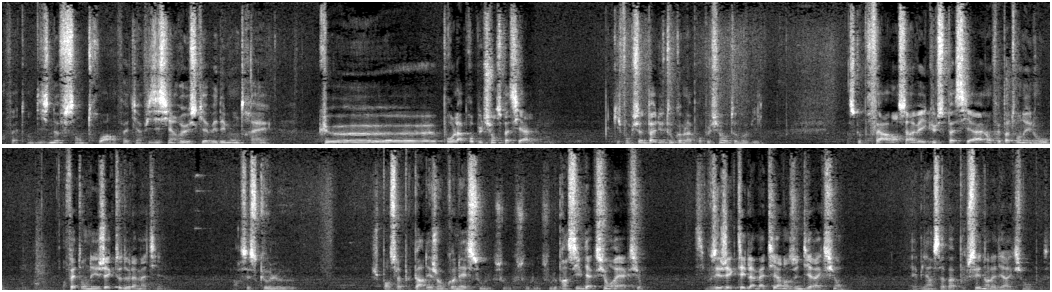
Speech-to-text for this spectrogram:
en fait, en 1903, en fait, il y a un physicien russe qui avait démontré que euh, pour la propulsion spatiale, qui ne fonctionne pas du tout comme la propulsion automobile, parce que pour faire avancer un véhicule spatial, on ne fait pas tourner une roue, en fait, on éjecte de la matière. Alors c'est ce que le, je pense la plupart des gens connaissent sous, le principe d'action-réaction. Si vous éjectez de la matière dans une direction, eh bien, ça va pousser dans la direction opposée.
